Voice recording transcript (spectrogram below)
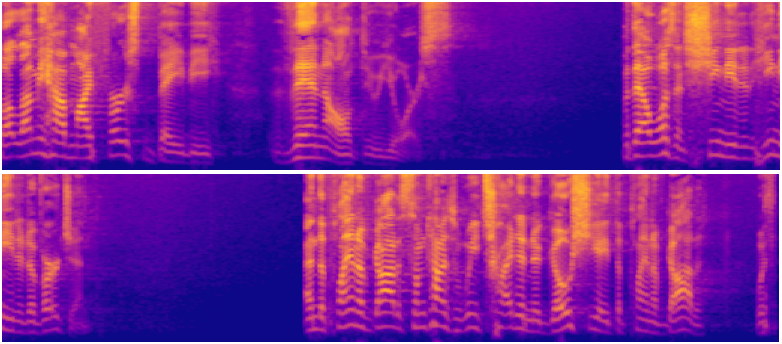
but let me have my first baby, then I'll do yours. But that wasn't she needed he needed a virgin. And the plan of God is sometimes we try to negotiate the plan of God with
